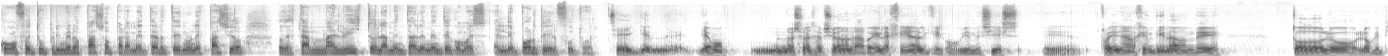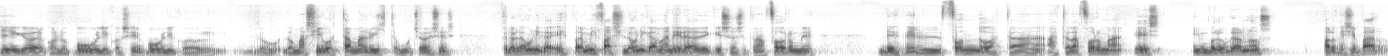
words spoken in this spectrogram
¿Cómo fue tus primeros pasos para meterte en un espacio donde está mal visto, lamentablemente, como es el deporte y el fútbol? Sí, eh, digamos, no es una excepción a la regla general que, como bien decís, eh, reina en Argentina, donde todo lo, que tiene que ver con lo público, público, lo, lo, masivo está mal visto muchas veces. Pero la única, es para mí fácil, la única manera de que eso se transforme desde el fondo hasta, hasta la forma es involucrarnos, participar,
